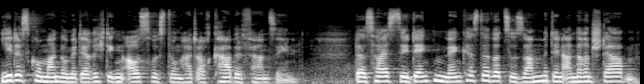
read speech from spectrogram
Jedes Kommando mit der richtigen Ausrüstung hat auch Kabelfernsehen. Das heißt, Sie denken, Lancaster wird zusammen mit den anderen sterben.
